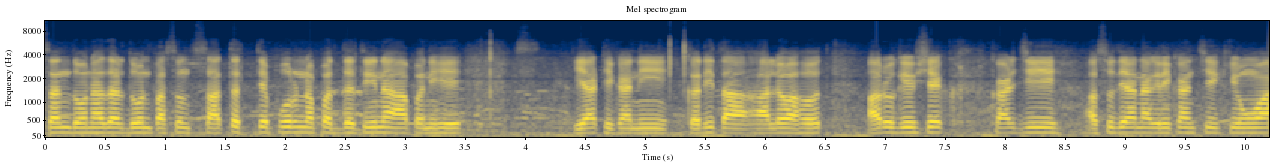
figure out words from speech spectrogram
सन दोन हजार दोनपासून सातत्यपूर्ण पद्धतीनं आपण हे या ठिकाणी करीत आ- आलो आहोत. आरोग्यविषयक काळजी असू द्या नागरिकांची किंवा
